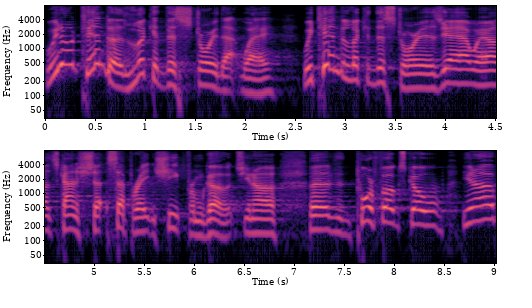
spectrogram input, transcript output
We don't tend to look at this story that way we tend to look at this story as, yeah, well, it's kind of sh- separating sheep from goats. You know, uh, poor folks go, you know,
